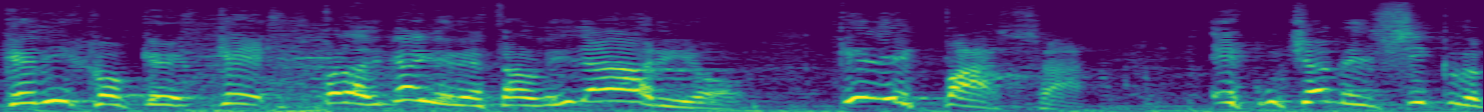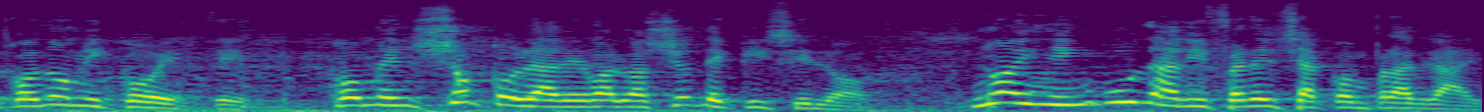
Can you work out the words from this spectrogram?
que dijo que, que para el GAI era extraordinario. ¿Qué les pasa? Escuchame el ciclo económico este. Comenzó con la devaluación de Kicillof. No hay ninguna diferencia con Pratgay.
